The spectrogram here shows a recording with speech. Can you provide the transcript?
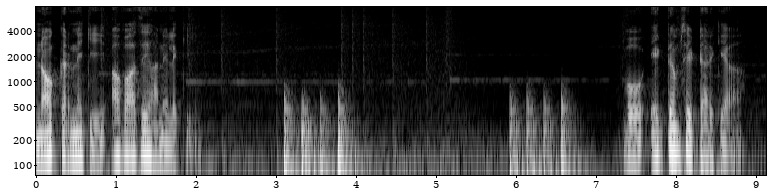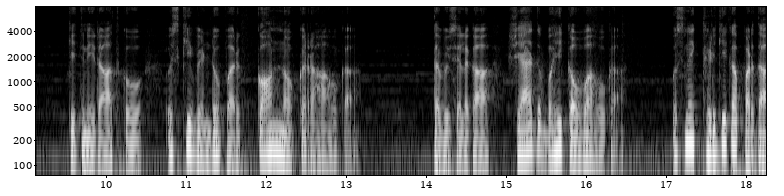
नॉक करने की आवाज़ें आने लगी। वो एकदम से डर गया कितनी रात को उसकी विंडो पर कौन नॉक कर रहा होगा। तभी उसे लगा शायद वही कौवा होगा। उसने खिड़की का पर्दा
